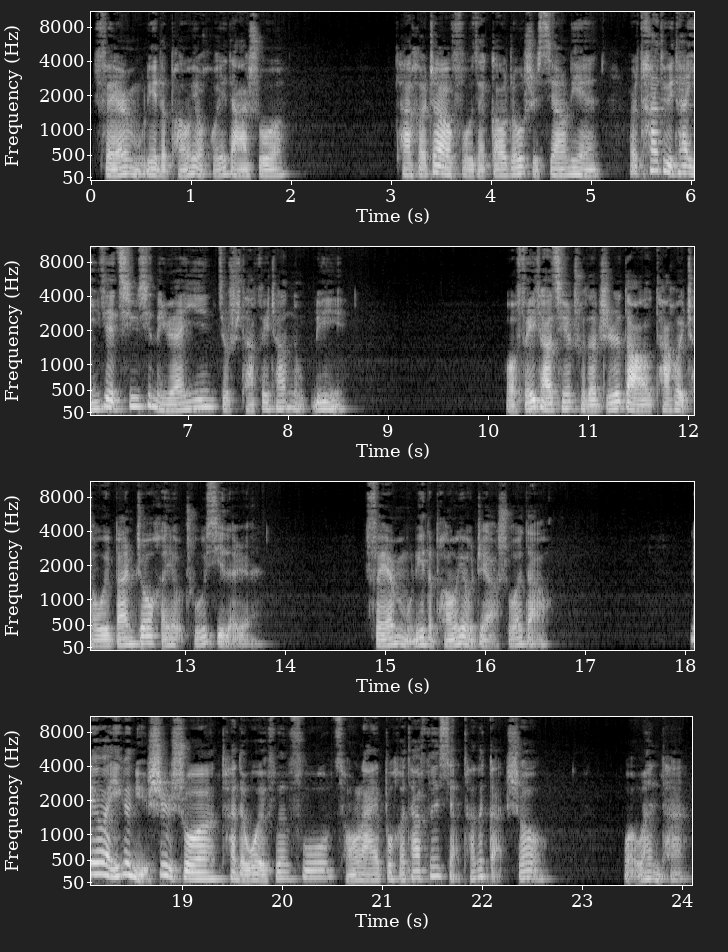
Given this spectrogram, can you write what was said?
菲尔姆利的朋友回答说。她和丈夫在高中时相恋，而他对她一见倾心的原因就是她非常努力。我非常清楚的知道他会成为班中很有出息的人。菲尔姆利的朋友这样说道。另外一个女士说，她的未婚夫从来不和她分享她的感受。我问她：“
